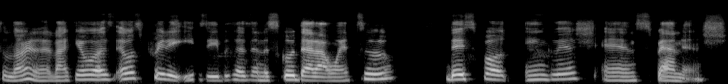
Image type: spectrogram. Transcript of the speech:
to learn it like it was it was pretty easy because in the school that i went to they spoke english and spanish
